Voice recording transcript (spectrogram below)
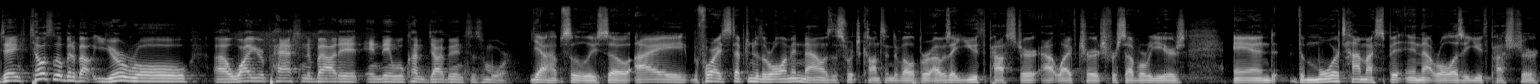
James, tell us a little bit about your role, uh, why you're passionate about it, and then we'll kind of dive into some more. Yeah, absolutely. So I before I stepped into the role I'm in now as a Switch content developer, I was a youth pastor at Life Church for several years. And the more time I spent in that role as a youth pastor,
